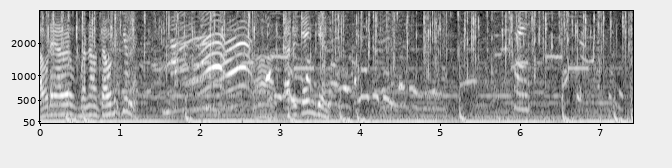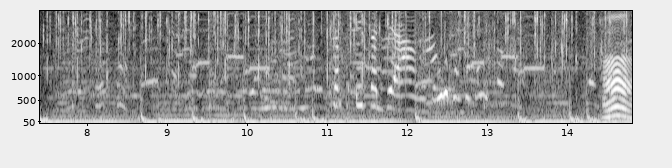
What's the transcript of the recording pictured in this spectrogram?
આવડે હવે બનાવતા આવડી ગયું ને હા. તારે કેમ ગયું હા.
